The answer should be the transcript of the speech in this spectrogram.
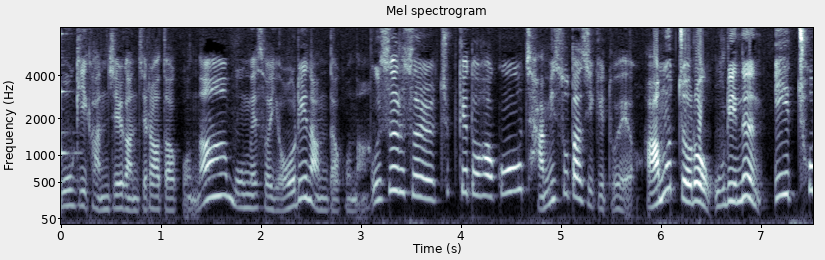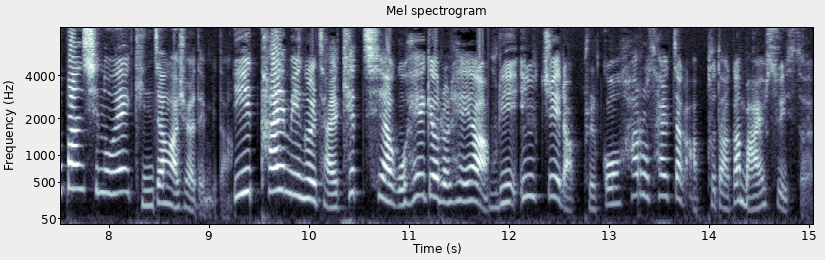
목이 간질간질하다거나 몸에서 열이 난다거나 으슬으슬 춥기도 하고 잠이 쏟아지기도 해요. 아무쪼록 우리는 이 초반 신호에 긴장하셔야 됩니다. 이 타이밍을 잘 캐치하고 해결을 해야 우리 일주일 아플 거 하루 살짝 아프다가 말 수 있어요.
